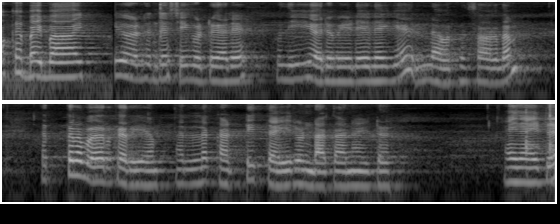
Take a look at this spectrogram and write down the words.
Okay bye bye. എന്റെ ശ്രീ കൂട്ടുകാരെ പുതിയൊരു വീഡിയോയിലേക്ക് എല്ലാവർക്കും സ്വാഗതം. എത്ര പേർക്കറിയാം നല്ല കട്ടി തൈരുണ്ടാക്കാനായിട്ട് അതിനായിട്ട്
